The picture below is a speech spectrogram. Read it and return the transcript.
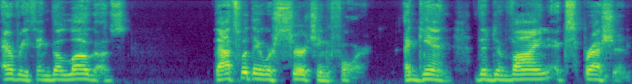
everything? The logos. That's what they were searching for Again, the divine expression.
